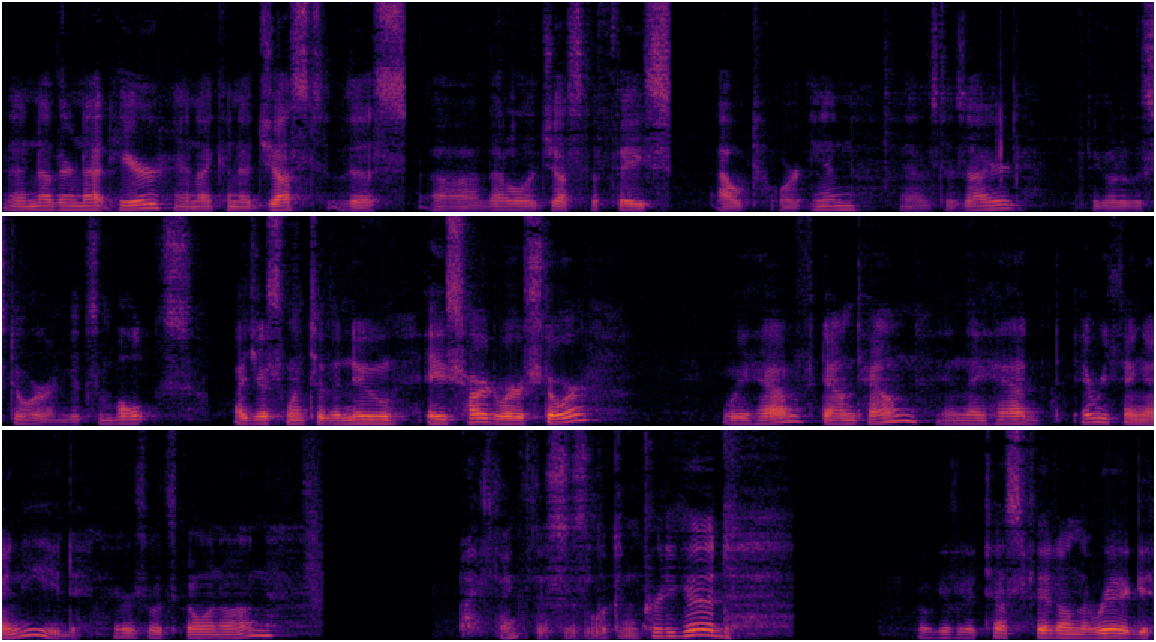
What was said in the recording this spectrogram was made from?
and another nut here, and I can adjust this. Uh, that'll adjust the face out or in as desired Have to go to the store and get some bolts. I just went to the new Ace Hardware store we have downtown and they had everything I need. Here's what's going on. I think this is looking pretty good. We'll give it a test fit on the rig.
